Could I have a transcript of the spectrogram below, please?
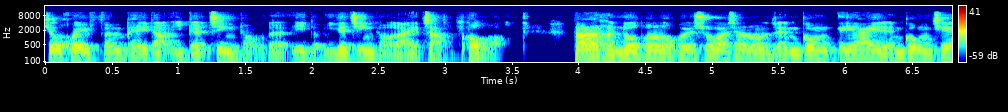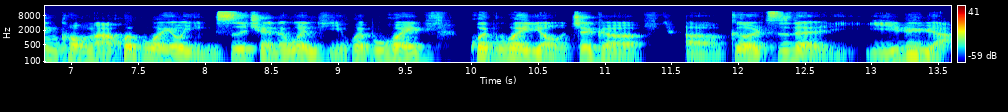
就会分配到一个镜头的一个一个镜头来掌控哦。当然，很多朋友会说啊，像这种人工 AI 人工监控啊，会不会有隐私权的问题？会不会会不会有这个呃各自的疑虑啊，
